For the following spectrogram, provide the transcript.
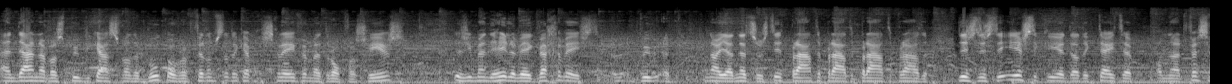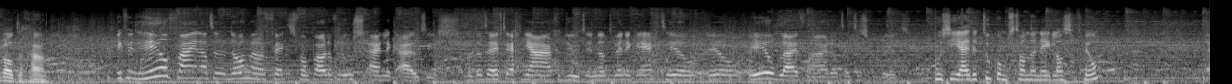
En daarna was de publicatie van het boek over films dat ik heb geschreven met Rob van Scheers. Dus ik ben de hele week weg geweest. Nou ja, net zoals dit, praten, praten, praten, praten. Dit is dus de eerste keer dat ik tijd heb om naar het festival te gaan. Ik vind het heel fijn dat de domino-effect van Paula Vloes eindelijk uit is. Want dat heeft echt jaren geduurd. En dat ben ik echt heel, heel, heel blij voor haar dat dat is gebeurd. Hoe zie jij de toekomst van de Nederlandse film? Uh,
